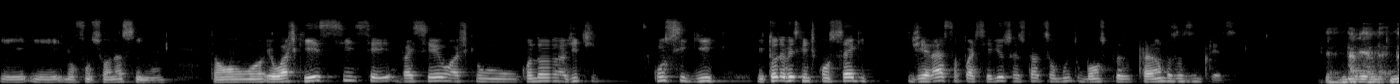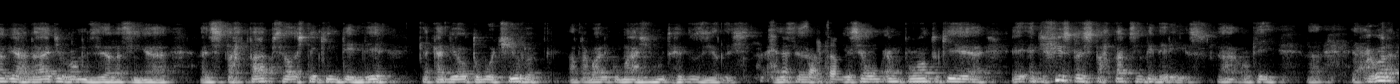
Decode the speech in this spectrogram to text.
e, e não funciona assim, né? Então, eu acho que esse vai ser, eu acho que um, quando a gente conseguir e toda vez que a gente consegue gerar essa parceria, os resultados são muito bons para ambas as empresas. É, na verdade, na verdade, vamos dizer assim, a, as startups elas têm que entender que a cadeia automotiva trabalha com margens muito reduzidas. Esse, é, esse é, um, é, um, ponto que é, é, é difícil para as startups entenderem isso. Tá? Okay? Tá? Agora,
